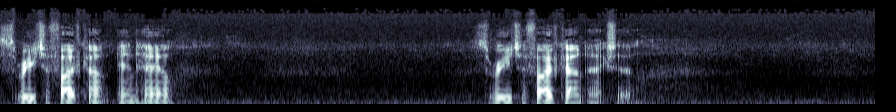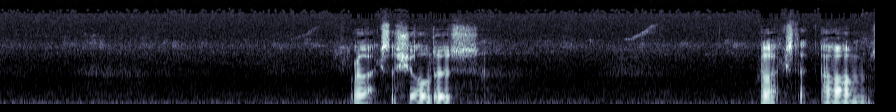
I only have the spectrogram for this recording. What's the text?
Three to five count inhale. Three to five count exhale. Relax the shoulders. Relax the arms.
